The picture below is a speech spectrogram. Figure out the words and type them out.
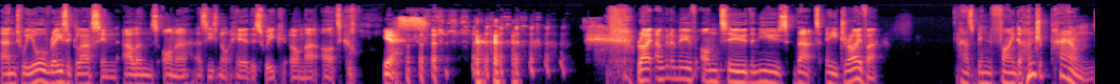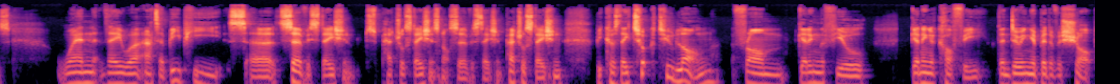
And we all raise a glass in Alan's honour as he's not here this week on that article. Yes. Right, I'm going to move on to the news that a driver has been fined £100 when they were at a BP uh, service station, petrol station, it's not service station, petrol station, because they took too long from getting the fuel, getting a coffee, then doing a bit of a shop.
